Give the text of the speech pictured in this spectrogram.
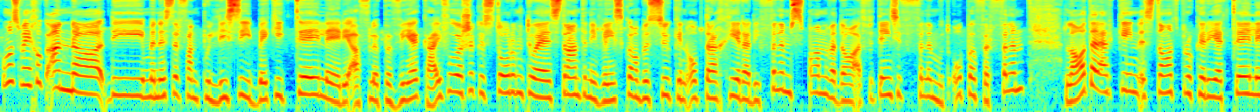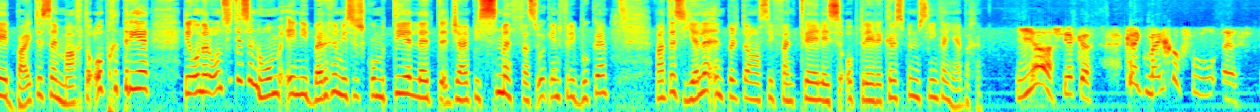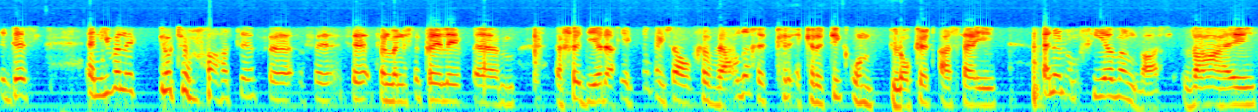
Kom ons wyg ook aan na die minister van polisie Bekkie Cele die afgelope week. Hy veroorsaak 'n storm toe hy 'n strand in die Weskaap besoek en opdrag gee dat die filmspan wat daar advertensie vir film moet ophou vir film. Later erken 'n staatsprokureur Cele het buite sy magte opgetree. Die onder ons tussen hom en die burgemeesterskomitee lid JP Smith was ook een vir die boeke. Wat is julle interpretasie van Cele se optrede? Crispin, miskien kan jy begin. Ja, seker. Kyk, my gevoel is dis en hier wil ek tot mate vir vir vir van minister Cele ehm um, verdedig. Ek dink hy sal geweldige kritiek ontlok het as hy in 'n omgewing was waar hy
